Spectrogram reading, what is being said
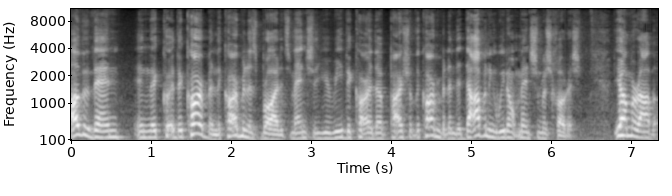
other than in the the korban. The carbon is broad. It's mentioned. You read the car the parsha of the carbon, but in the davening we don't mention Rosh Chodesh. Yom Rabbah.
